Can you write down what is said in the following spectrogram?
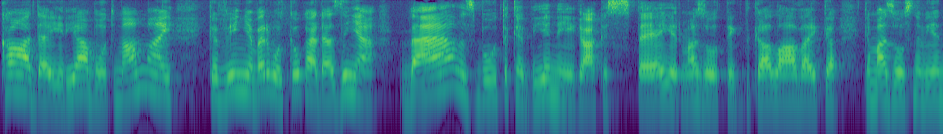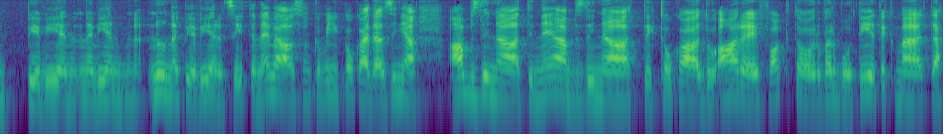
kādai ir jābūt mammai, ka viņa varbūt kaut kādā ziņā vēlas būt vienīgā, kas spēj ar mazuli tikt galā, vai ka, ka mazulis nevien pie viena, nevien, nu, ne pie viena cita nevēlas, un ka viņa kaut kādā ziņā apzināti, neapzināti kaut kādu ārēju faktoru varbūt ietekmēta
